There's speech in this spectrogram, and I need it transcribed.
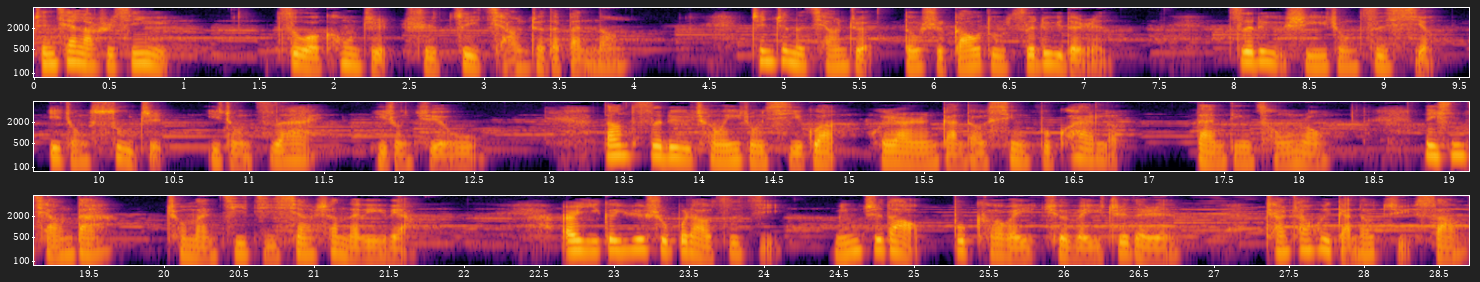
陈倩老师心语：自我控制是最强者的本能，真正的强者都是高度自律的人。自律是一种自省，一种素质，一种自爱，一种觉悟。当自律成为一种习惯，会让人感到幸福快乐、淡定从容，内心强大，充满积极向上的力量。而一个约束不了自己，明知道不可为却为之的人，常常会感到沮丧、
